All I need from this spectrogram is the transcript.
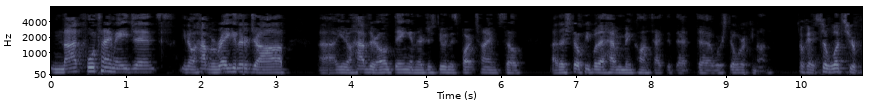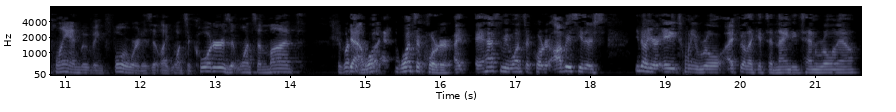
not full-time agents, you know, have a regular job, uh, you know, have their own thing and they're just doing this part-time. So, uh, there's still people that haven't been contacted that, uh, we're still working on. Okay. So what's your plan moving forward? Is it like once a quarter? Is it once a month? Like yeah, like? once a quarter. I, it has to be once a quarter. Obviously there's, you know, your 80-20 rule. I feel like it's a 90-10 rule now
